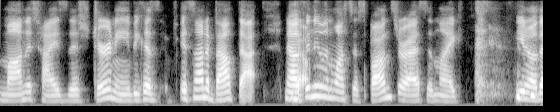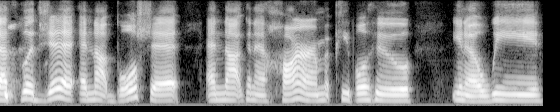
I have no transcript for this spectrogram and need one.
monetize this journey because it's not about that. Now, no. if anyone wants to sponsor us and like, you know, that's legit and not bullshit, and not going to harm people who, you know, we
